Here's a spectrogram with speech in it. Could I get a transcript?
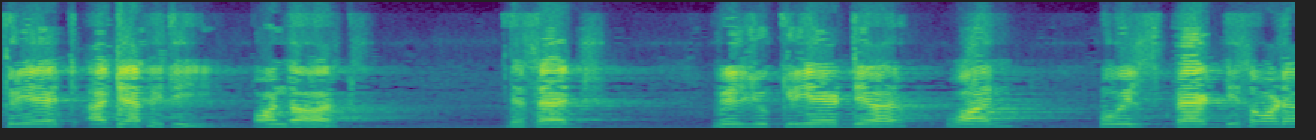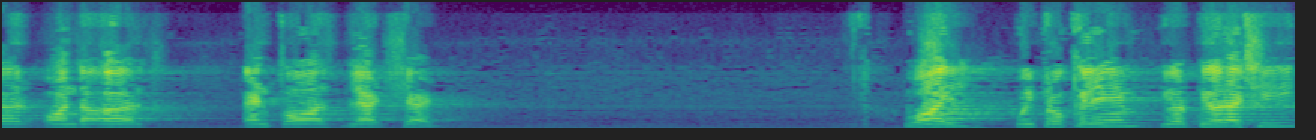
create a deputy on the earth. They said, will you create there one who will spread disorder on the earth and cause bloodshed? While we proclaim your purity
